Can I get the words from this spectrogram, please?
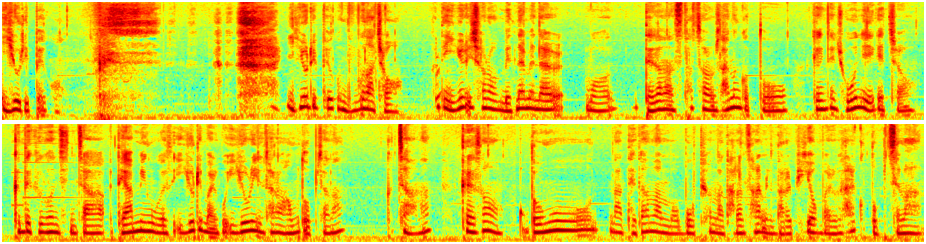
이효리 빼고. 이효리 빼고 누구나 져. 근데 이효리처럼 맨날 맨날 뭐 대단한 스타처럼 사는 것도 굉장히 좋은 일이겠죠. 근데 그건 진짜 대한민국에서 이효리 말고 이효리인 사람 아무도 없잖아. 그렇지 않아? 그래서 너무나 대단한 뭐 목표나 다른 사람이랑 나를 막 이렇게 할 것도 없지만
